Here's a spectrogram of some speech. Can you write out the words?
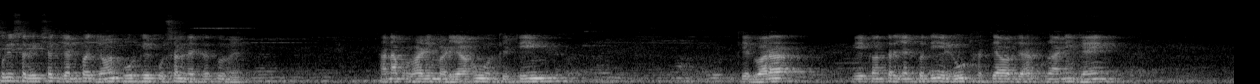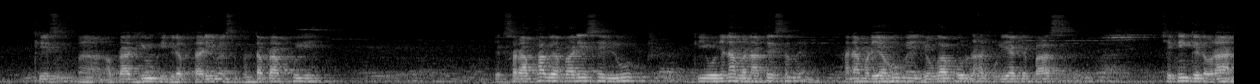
पुलिस अधीक्षक जनपद जौनपुर के कुशल नेतृत्व में थाना प्रभारी मडियाहू, उनकी टीम के द्वारा एक अंतर जनपदीय लूट, हत्या और जहर पुरानी गैंग के अपराधियों की गिरफ्तारी में सफलता प्राप्त हुई है। एक सराफा व्यापारी से लूट की योजना बनाते समय थाना मडियाहू में जोगापुर नहर पुलिया के पास चेकिंग के दौरान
